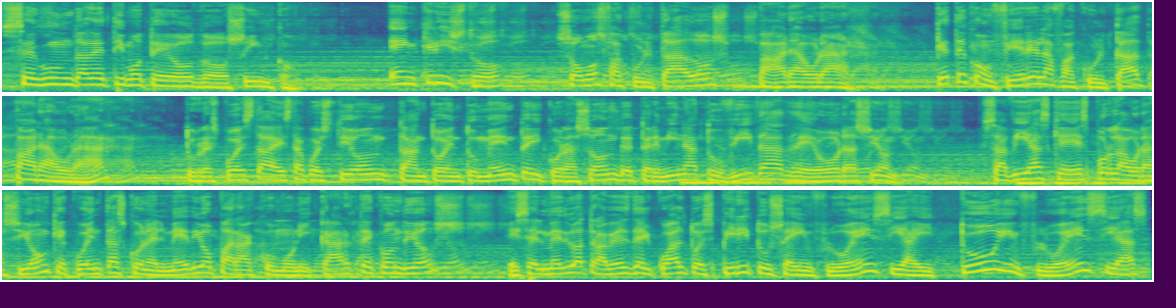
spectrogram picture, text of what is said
Segunda de Timoteo 2.5. En Cristo somos facultados para orar. ¿Qué te confiere la facultad para orar? Tu respuesta a esta cuestión, tanto en tu mente y corazón, determina tu vida de oración. ¿Sabías que es por la oración que cuentas con el medio para comunicarte con Dios? Es el medio a través del cual tu espíritu se influencia y tú influencias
